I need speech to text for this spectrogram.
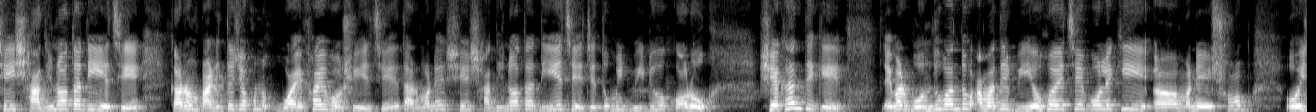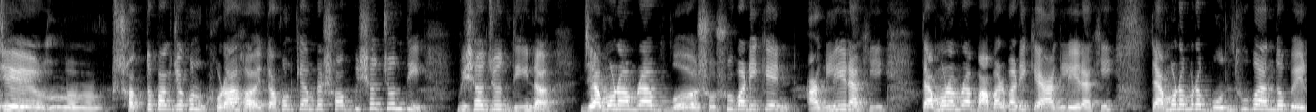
সেই স্বাধীনতা দিয়েছে, কারণ বাড়িতে যখন ওয়াইফাই বসিয়েছে, তার মানে সে স্বাধীনতা দিয়েছে যে তুমি ভিডিও করো। সেখান থেকে। এবার বন্ধু বান্ধব আমাদের বিয়ে হয়েছে বলে কি মানে সব ওই যে সত্যপাক যখন ঘোরা হয়, তখন কি আমরা সব বিসর্জন দিই? বিসর্জন দিই না। যেমন আমরা শ্বশুরবাড়িকে আগলিয়ে রাখি, তেমন আমরা বাবার বাড়িকে আগলিয়ে রাখি, তেমন আমরা বন্ধু বান্ধবের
